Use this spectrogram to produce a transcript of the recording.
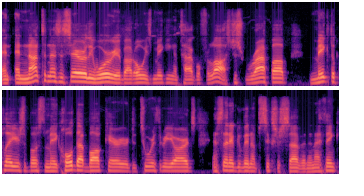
and and not to necessarily worry about always making a tackle for loss just wrap up make the play you're supposed to make hold that ball carrier to two or three yards instead of giving up six or seven and i think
